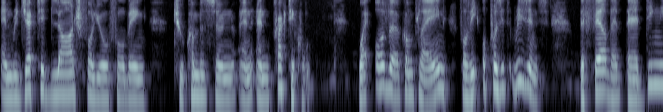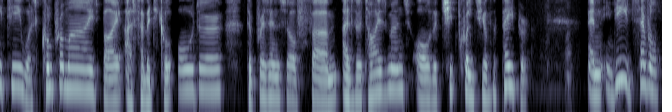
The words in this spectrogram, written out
and rejected large folio for being too cumbersome and, and practical, while others complained for the opposite reasons. They felt that their dignity was compromised by alphabetical order, the presence of um, advertisement, or the cheap quality of the paper. And indeed, several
